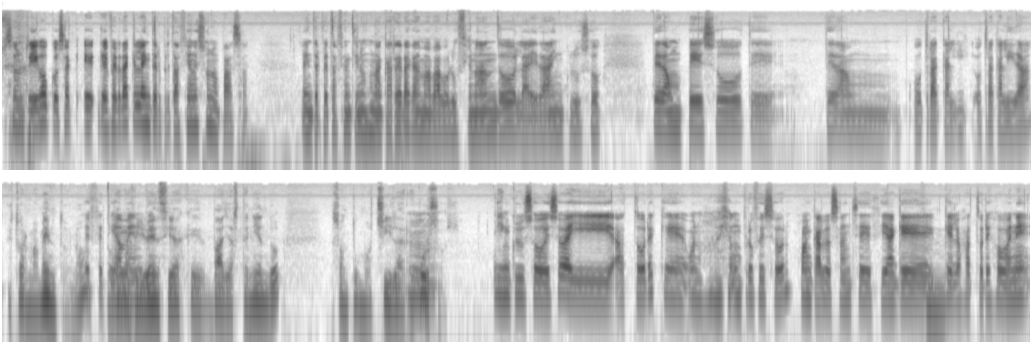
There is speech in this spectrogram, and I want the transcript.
Son riesgos, cosa que, eh, que es verdad que en la interpretación eso no pasa. La interpretación tienes una carrera que además va evolucionando, la edad incluso te da un peso, te, te da un- otra, cali- otra calidad. Es tu armamento, ¿no? Todas Efectivamente. las vivencias que vayas teniendo son tu mochila de Mm. Incluso eso, hay actores que, bueno, un profesor, Juan Carlos Sánchez, decía que, Mm. que los actores jóvenes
